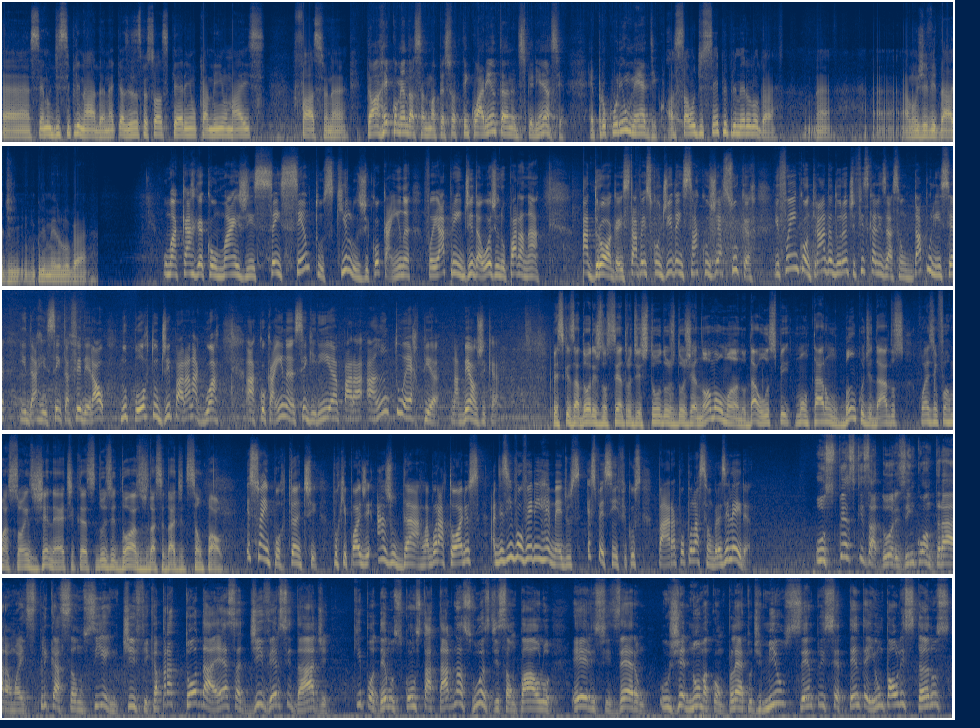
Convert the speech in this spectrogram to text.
é, sendo disciplinada, né? Que às vezes as pessoas querem um caminho mais fácil, né? Então, a recomendação de uma pessoa que tem 40 anos de experiência é procure um médico. A saúde sempre em primeiro lugar, né? É, a longevidade em primeiro lugar. Uma carga com mais de 600 quilos de cocaína foi apreendida hoje no Paraná. A droga estava escondida em sacos de açúcar e foi encontrada durante fiscalização da polícia e da Receita Federal no porto de Paranaguá. A cocaína seguiria para a Antuérpia, na Bélgica. Pesquisadores do Centro de Estudos do Genoma Humano da USP montaram um banco de dados com as informações genéticas dos idosos da cidade de São Paulo. Isso é importante porque pode ajudar laboratórios a desenvolverem remédios específicos para a população brasileira. Os pesquisadores encontraram a explicação científica para toda essa diversidade que podemos constatar nas ruas de São Paulo. Eles fizeram o genoma completo de 1.171 paulistanos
